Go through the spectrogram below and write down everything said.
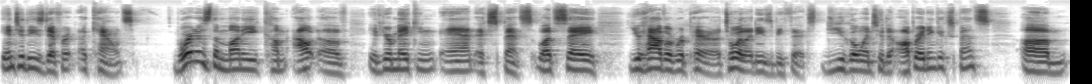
into these different accounts. Where does the money come out of if you're making an expense? Let's say you have a repair, a toilet needs to be fixed. Do you go into the operating expense? Um,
